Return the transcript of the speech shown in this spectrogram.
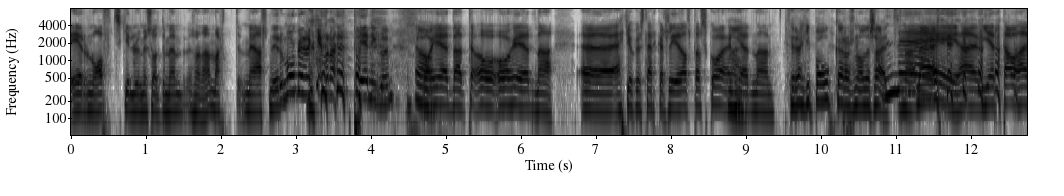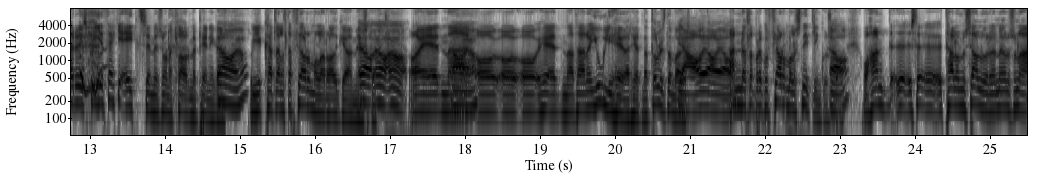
eru nú oft skilur við svolítið með svona margt með allt niður um okkur að að peningum og hérna, og, og hérna uh, ekki okkur sterkar hlið alltaf sko, en Nei. hérna Þeir eru ekki bókar og svona á the side Nei, Svona- það, ég, dá, það eru, sko, ég þekki eitt sem er svona klár með peninga Já, já. og ég kalla alltaf fjármálaráðgjafa minn Já, sko. og hérna Já. Og, og, og hérna það er hann Júli Heiðar hérna, já hann er alltaf bara eitthvað fjármála snillingur sko. Og hann tala nú sjálfur hann er nú svona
